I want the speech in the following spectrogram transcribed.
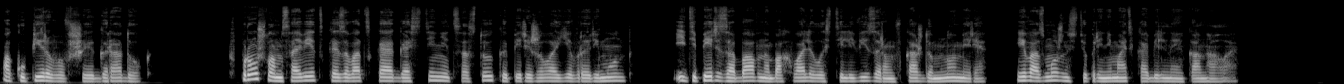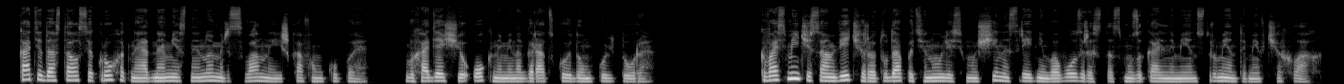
оккупировавшие городок. В прошлом советская заводская гостиница стойко пережила евроремонт и теперь забавно бахвалилась телевизором в каждом номере и возможностью принимать кабельные каналы. Кате достался крохотный одноместный номер с ванной и шкафом-купе, выходящий окнами на городской дом культуры. К восьми часам вечера туда потянулись мужчины среднего возраста с музыкальными инструментами в чехлах.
